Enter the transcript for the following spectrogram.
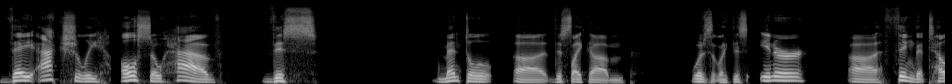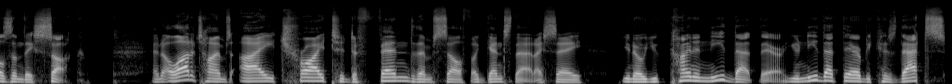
they actually also have this mental uh this like um what is it like this inner uh thing that tells them they suck and a lot of times i try to defend themselves against that i say you know you kind of need that there you need that there because that's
